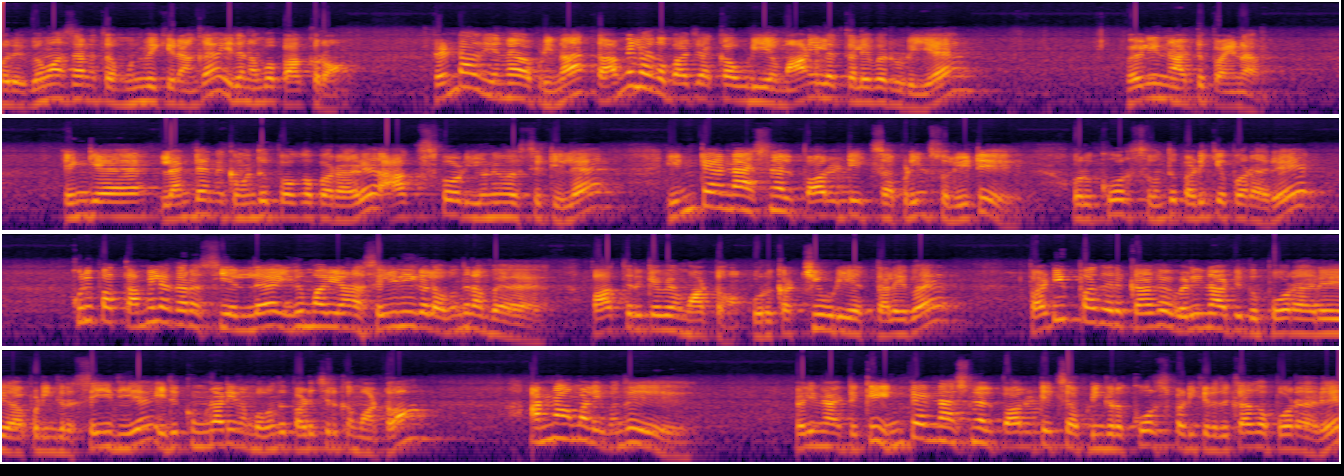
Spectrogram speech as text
ஒரு விமர்சனத்தை முன்வைக்கிறாங்க. இதை நம்ம பார்க்குறோம். ரெண்டாவது என்ன அப்படின்னா தமிழக பாஜகவுடைய மாநில தலைவருடைய வெளிநாட்டு பயணம் இங்கே லண்டனுக்கு வந்து போக போகிறாரு ஆக்ஸ்போர்ட் யூனிவர்சிட்டியில் இன்டர்நேஷ்னல் பாலிடிக்ஸ் அப்படின்னு சொல்லிட்டு ஒரு கோர்ஸ் வந்து படிக்க போகிறாரு குறிப்பாக தமிழக அரசியலில் இது மாதிரியான செய்திகளை வந்து நம்ம பார்த்துருக்கவே மாட்டோம். ஒரு கட்சியுடைய தலைவர் படிப்பதற்காக வெளிநாட்டுக்கு போகிறாரு அப்படிங்கிற செய்தியை இதுக்கு முன்னாடி நம்ம வந்து படிச்சிருக்க மாட்டோம். அண்ணாமலை வந்து வெளிநாட்டுக்கு இன்டர்நேஷ்னல் பாலிடிக்ஸ் அப்படிங்கிற கோர்ஸ் படிக்கிறதுக்காக போகிறாரு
